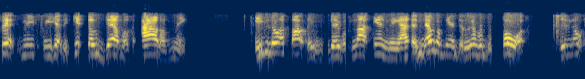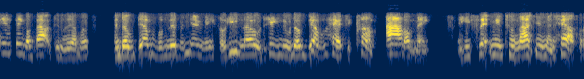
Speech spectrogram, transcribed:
set me free. He had to get those devils out of me. Even though I thought they, they was not in me, I had never been delivered before. Didn't know anything about deliverance, and those devils were living in me. So he knew he knew those devils had to come out of me, and he sent me to my human helper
